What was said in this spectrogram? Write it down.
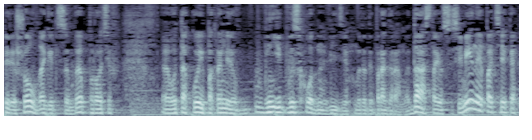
перешел в лагерь ЦБ против вот такой, по крайней мере, в, в исходном виде вот этой программы. Да, остается семейная ипотека,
